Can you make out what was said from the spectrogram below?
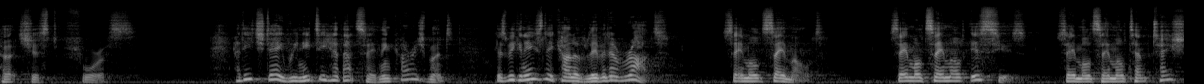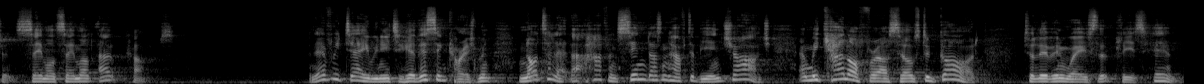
purchased for us. And each day we need to hear that same encouragement because we can easily kind of live in a rut. Same old, same old. Same old, same old issues. Same old, same old temptations. Same old, same old outcomes. And every day we need to hear this encouragement not to let that happen. Sin doesn't have to be in charge. And we can offer ourselves to God to live in ways that please Him.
